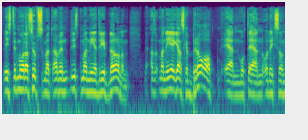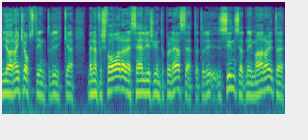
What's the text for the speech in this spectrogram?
visst det målas upp som att, ja men visst Mané dribblar honom. Alltså Mané är ganska bra en mot en och liksom göra en kroppsfint och vika. Men en försvarare säljer sig ju inte på det där sättet och det syns ju att Neymar har ju inte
